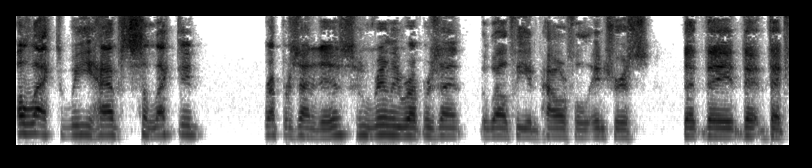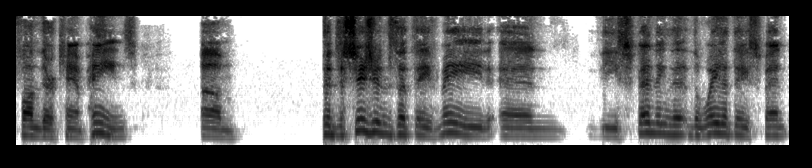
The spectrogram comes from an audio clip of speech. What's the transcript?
elect we have selected representatives who really represent the wealthy and powerful interests that they that, that fund their campaigns. Um the decisions that they've made and the spending that the way that they spent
